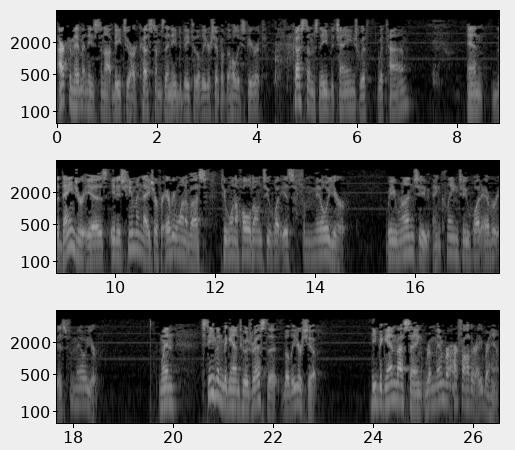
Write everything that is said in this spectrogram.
Our commitment needs to not be to our customs, they need to be to the leadership of the Holy Spirit. Customs need to change with, with time. And the danger is it is human nature for every one of us to want to hold on to what is familiar we run to and cling to whatever is familiar. When Stephen began to address the, the leadership, he began by saying, Remember our father Abraham.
